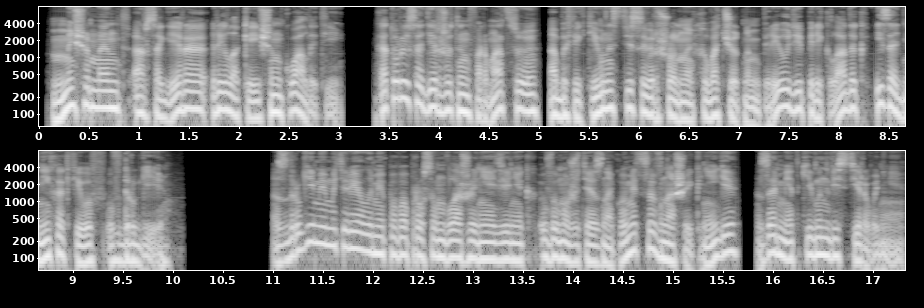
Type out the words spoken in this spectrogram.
– Measurement Arsagera Relocation Quality, который содержит информацию об эффективности совершенных в отчетном периоде перекладок из одних активов в другие. С другими материалами по вопросам вложения денег вы можете ознакомиться в нашей книге «Заметки в инвестировании».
